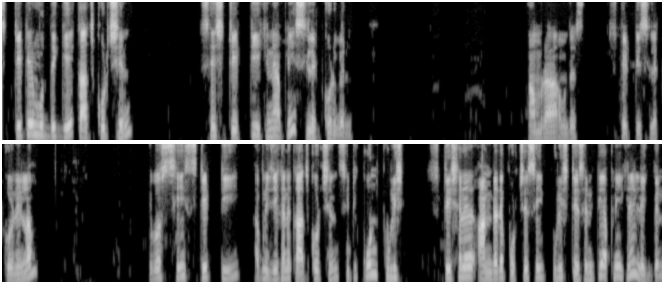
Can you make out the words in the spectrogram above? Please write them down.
স্টেটের মধ্যে গিয়ে কাজ করছেন, সেই স্টেটটি এখানে আপনি সিলেক্ট করবেন। আমরা আমাদের স্টেটটি সিলেক্ট করে নিলাম। এবার সেই স্টেটটি আপনি যেখানে কাজ করছেন, সেটি কোন পুলিশ স্টেশনের আন্ডারে পড়ছে, সেই পুলিশ স্টেশনটি আপনি এখানে লিখবেন।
